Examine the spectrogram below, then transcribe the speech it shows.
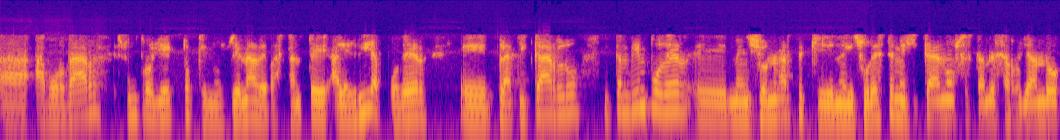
a abordar. Es un proyecto que nos llena de bastante alegría poder eh, platicarlo y también poder eh, mencionarte que en el sureste mexicano se están desarrollando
